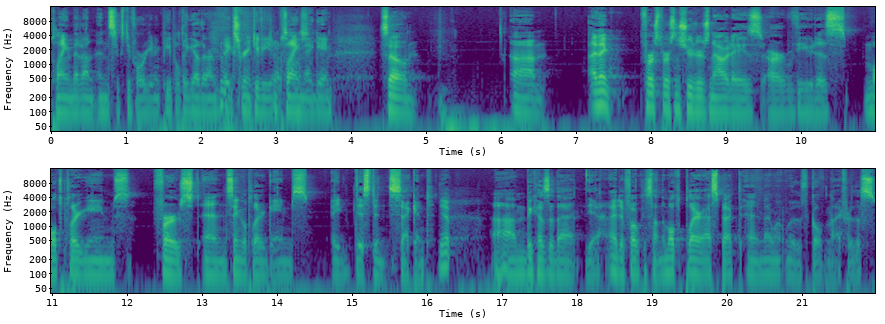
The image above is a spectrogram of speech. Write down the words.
playing that on N64, getting people together on big screen TV and playing awesome. that game. So, um, I think first person shooters nowadays are viewed as multiplayer games first and single player games a distant second. Yep. Um, because of that, yeah, I had to focus on the multiplayer aspect, and I went with GoldenEye for this.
